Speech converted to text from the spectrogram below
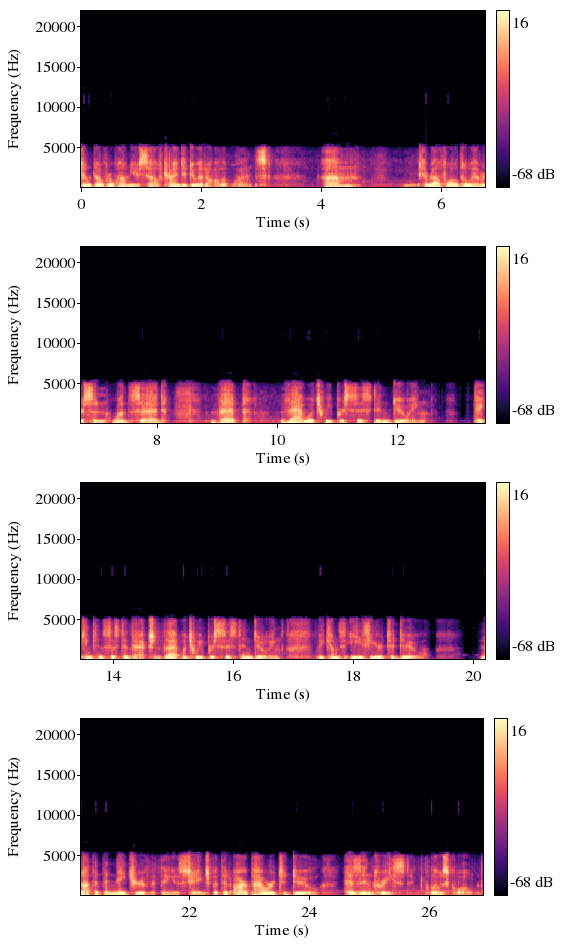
Don't overwhelm yourself trying to do it all at once. Um, Ralph Waldo Emerson once said that that which we persist in doing taking consistent action. That which we persist in doing becomes easier to do. Not that the nature of the thing has changed, but that our power to do has increased. Close quote.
